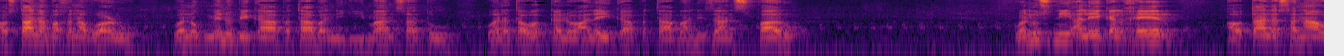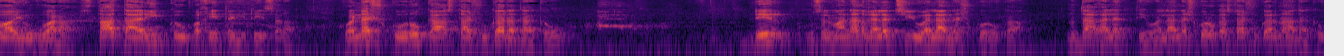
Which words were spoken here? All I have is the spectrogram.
او ستانه بخنه غواړو ونؤمن بک پتا باندې ایمان ساتو ونتوکل علیک پتا باندې ځان سپارو ونثني عليک الخير او تعالی ثنا وایو غورا ستا تعریف کو په خې طریقې سره ونشکرک ستا شکر ادا کو ډیر مسلمانان غلط شي ولا نشکرک نو دا غلط دی ولا نشکرک ستا شکر نه ادا کو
